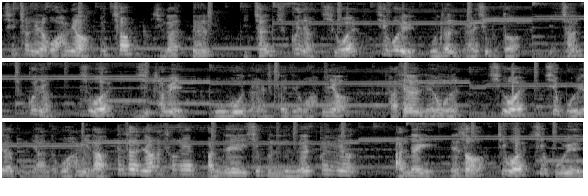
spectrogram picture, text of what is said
신청이라고 하며 추첨 기간은 2019년 10월 15일 오전 11시부터 2019년 10월 23일 오후 11시까지라고 하며 자세한 내용은 10월 15일에 공개한다고 합니다. 행사장 성에 만드신 분들은 프리미엄 반다이에서 10월 15일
